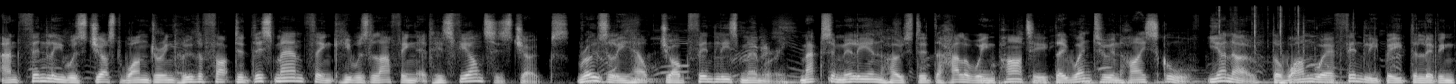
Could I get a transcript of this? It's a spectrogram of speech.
And Finley was just wondering who the fuck did this man think he was laughing at his fiance's jokes. Rosalie helped jog Finley's memory. Maximilian hosted the Halloween party they went to in high school. You know, the one where Finley beat the living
